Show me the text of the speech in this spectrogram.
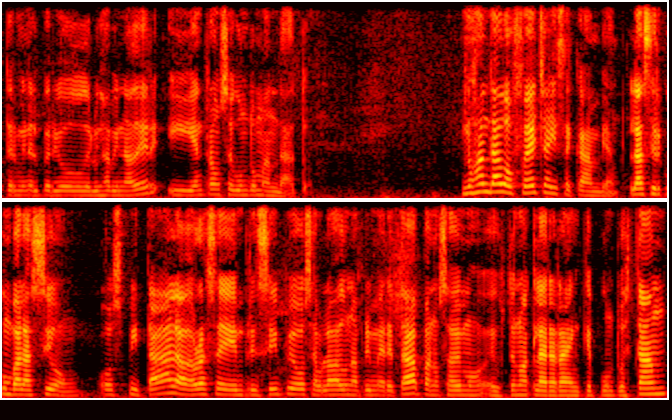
termina el periodo de Luis Abinader y entra un segundo mandato. Nos han dado fechas y se cambian. La circunvalación, hospital, ahora se, en principio se hablaba de una primera etapa, no sabemos, eh, usted nos aclarará en qué punto están.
